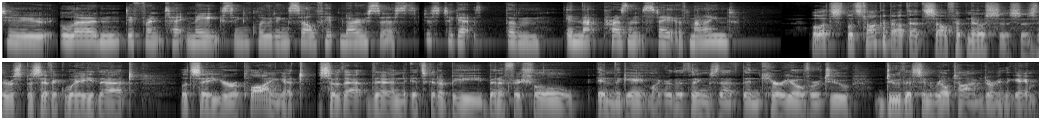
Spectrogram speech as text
to learn different techniques including self-hypnosis just to get them in that present state of mind well let's let's talk about that self-hypnosis is there a specific way that let's say you're applying it so that then it's going to be beneficial in the game? Like, are there things that then carry over to do this in real time during the game?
